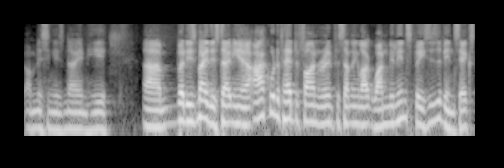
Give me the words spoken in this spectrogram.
I'm missing his name here. Um, but he's made this statement, you know, Ark would have had to find room for something like 1 million species of insects,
